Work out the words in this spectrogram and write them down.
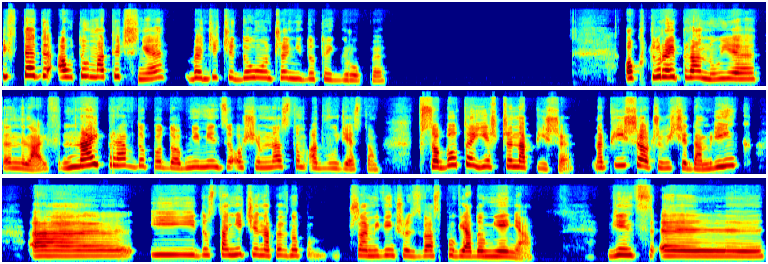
I wtedy automatycznie będziecie dołączeni do tej grupy. O której planuję ten live? Najprawdopodobniej między 18 a 20. W sobotę jeszcze napiszę. Napiszę, oczywiście dam link, eee, i dostaniecie na pewno, przynajmniej większość z was, powiadomienia. Więc, yy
